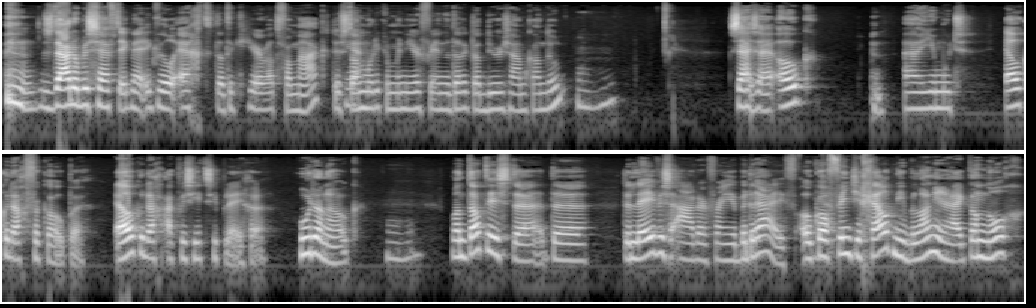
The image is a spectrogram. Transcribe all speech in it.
dus daardoor besefte ik, nee, ik wil echt dat ik hier wat van maak. Dus dan moet ik een manier vinden dat ik dat duurzaam kan doen. Mhm. Zij zei ook, eh, je moet elke dag verkopen. Elke dag acquisitie plegen. Hoe dan ook. Mhm. Want dat is de, de, de levensader van je bedrijf. Ook al vind je geld niet belangrijk, dan nog.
